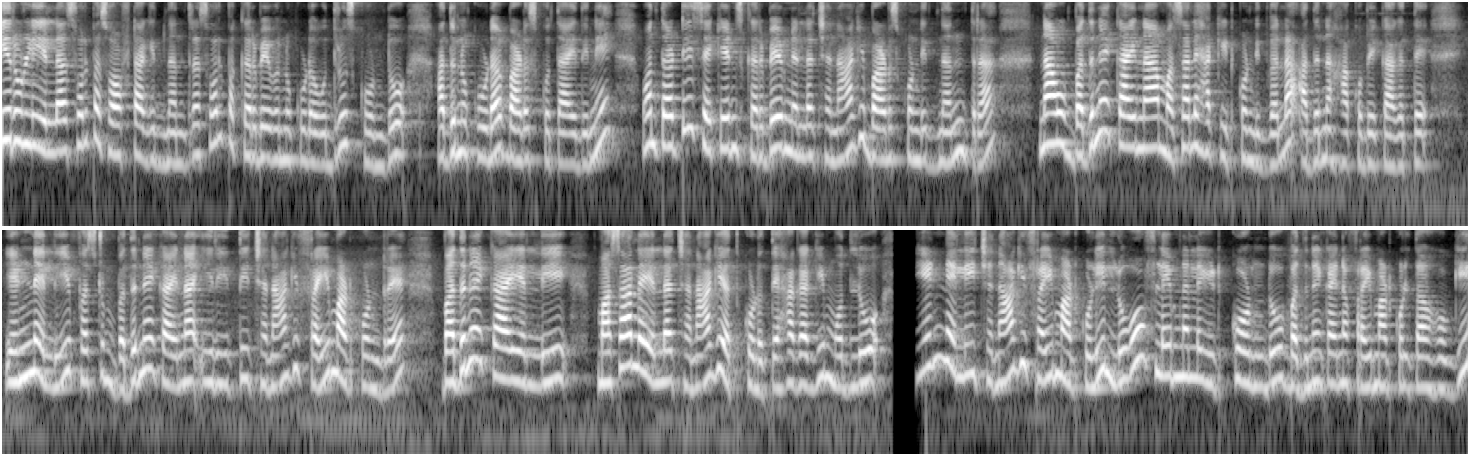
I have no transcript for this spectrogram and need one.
ಈರುಳ್ಳಿ ಎಲ್ಲ ಸ್ವಲ್ಪ ಸಾಫ್ಟ್ ಆಗಿದ ನಂತರ ಸ್ವಲ್ಪ ಕರಿಬೇವನ್ನು ಕೂಡ ಉದುರಿಸ್ಕೊಂಡು ಅದನ್ನು ಕೂಡ ಬಾಡಿಸ್ಕೊತಾ ಇದ್ದೀನಿ. ಒಂದು ತರ್ಟಿ ಸೆಕೆಂಡ್ಸ್ ಕರಿಬೇವನ್ನೆಲ್ಲ ಚೆನ್ನಾಗಿ ಬಾಡಿಸ್ಕೊಂಡಿದ ನಂತರ ನಾವು ಬದನೆಕಾಯಿನ ಮಸಾಲೆ ಹಾಕಿ ಇಟ್ಕೊಂಡಿದ್ವಲ್ಲ, ಅದನ್ನು ಹಾಕೋಬೇಕಾಗತ್ತೆ. ಎಣ್ಣೆಯಲ್ಲಿ ಫಸ್ಟ್ ಬದನೆಕಾಯಿನ ಈ ರೀತಿ ಚೆನ್ನಾಗಿ ಫ್ರೈ ಮಾಡಿಕೊಂಡ್ರೆ ಬದನೆಕಾಯಿಯಲ್ಲಿ ಮಸಾಲೆ ಎಲ್ಲ ಚೆನ್ನಾಗಿ ಹತ್ಕೊಳ್ಳುತ್ತೆ. ಹಾಗಾಗಿ ಮೊದಲು ಎಣ್ಣೆಯಲ್ಲಿ ಚೆನ್ನಾಗಿ ಫ್ರೈ ಮಾಡ್ಕೊಳ್ಳಿ. ಲೋ ಫ್ಲೇಮ್ನಲ್ಲೇ ಇಟ್ಕೊಂಡು ಬದನೆಕಾಯಿನ ಫ್ರೈ ಮಾಡ್ಕೊಳ್ತಾ ಹೋಗಿ,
